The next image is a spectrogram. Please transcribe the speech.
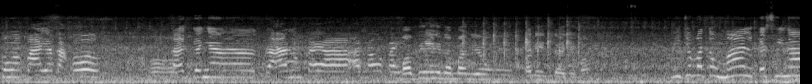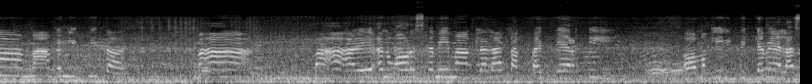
pumapayag ako. Oo. Kahit ganyan, gaano kaya, ano, kahit Mabili naman yung paninda nyo, ma'am. medyo matumal kasi nga maagang ligpitan. Ma, ma, ay, anong oras kami maglalatag? 5.30. Oo. O, magliligpit kami alas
